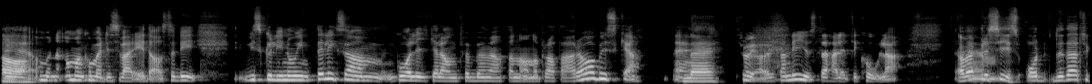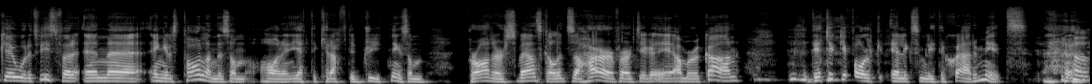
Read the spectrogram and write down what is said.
Ja. Eh, om, man, om man kommer till Sverige idag. Så det, vi skulle nog inte liksom gå lika långt för att bemöta någon och prata arabiska. Eh, Nej, Tror jag, utan det är just det här lite coola. Ja men Ehm. precis, och det där tycker jag är orättvist för en eh, engelsktalande som har en jättekraftig brytning som pratar svenska lite så här för att jag är amerikan. Det tycker folk är liksom lite skärmigt. Ja.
